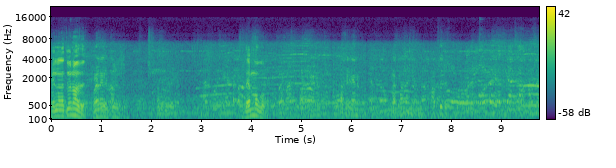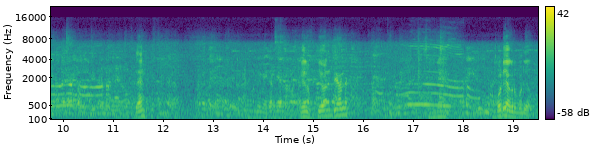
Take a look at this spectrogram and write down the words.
පෙල්ල නැති වෙනවද? දැන් මොකෝ? දැන්? කියනවා කියවන්න. කියවන්න. පොඩි අකුරු පොඩි අකුරු.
